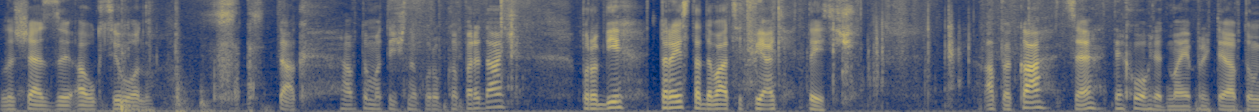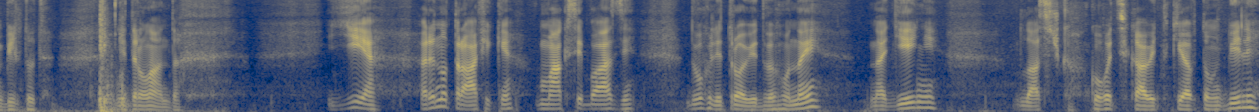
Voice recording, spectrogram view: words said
лише з аукціону. Так, автоматична коробка передач. Пробіг 325 тисяч. АПК це техогляд має пройти автомобіль тут в Нідерландах. Є Renault трафіки в Максі базі, 2-літрові двигуни, надійні. Будь ласка, кого цікавить такі автомобілі,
